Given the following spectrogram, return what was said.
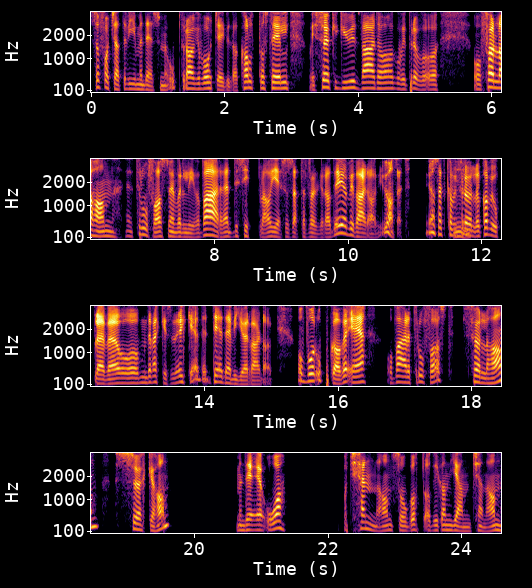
så fortsetter vi med det som er oppdraget vårt, det Gud har kalt oss til. og Vi søker Gud hver dag, og vi prøver å, å følge Han trofast med våre liv. og Være disipler og Jesus etterfølgere. Det gjør vi hver dag, uansett. Uansett hva vi mm. føler, hva vi opplever, og om det vekkes eller ikke. Det, det er det vi gjør hver dag. Og vår oppgave er å være trofast, følge Han, søke Han. Men det er òg å kjenne han så godt at vi kan gjenkjenne han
